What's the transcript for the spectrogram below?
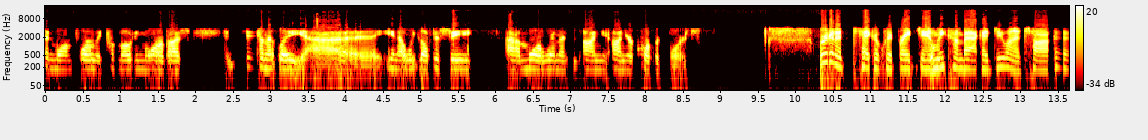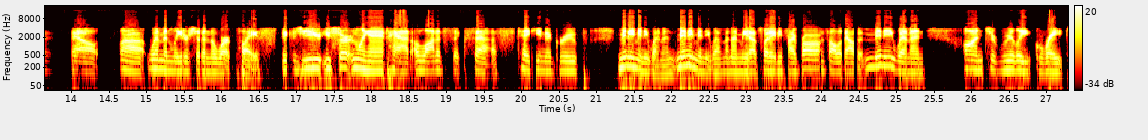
and more importantly promoting more of us. Definitely, uh, you know, we'd love to see uh, more women on on your corporate boards. We're going to take a quick break, Jan. When we come back, I do want to talk about uh, women leadership in the workplace because you you certainly have had a lot of success taking a group, many many women, many many women. I mean that's what 85 Broad is all about, but many women on to really great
